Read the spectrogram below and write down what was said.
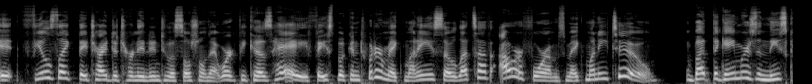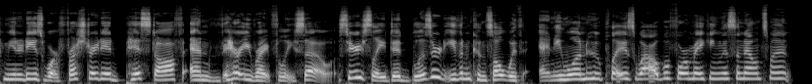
it feels like they tried to turn it into a social network because hey, Facebook and Twitter make money, so let's have our forums make money too. But the gamers in these communities were frustrated, pissed off, and very rightfully so. Seriously, did Blizzard even consult with anyone who plays WoW before making this announcement?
